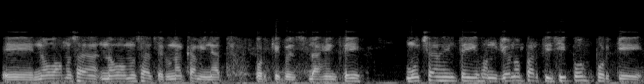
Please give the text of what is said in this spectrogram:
eh, no vamos a no vamos a hacer una caminata porque pues la gente mucha gente dijo, yo no participo porque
